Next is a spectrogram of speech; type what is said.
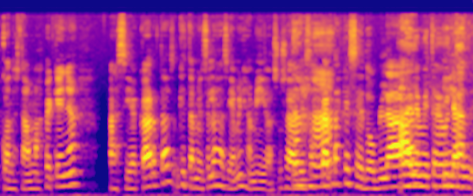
cuando estaba más pequeña hacía cartas que también se las hacía a mis amigas, o sea, de esas Ajá. cartas que se doblaban Ay, a mí y, las, y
